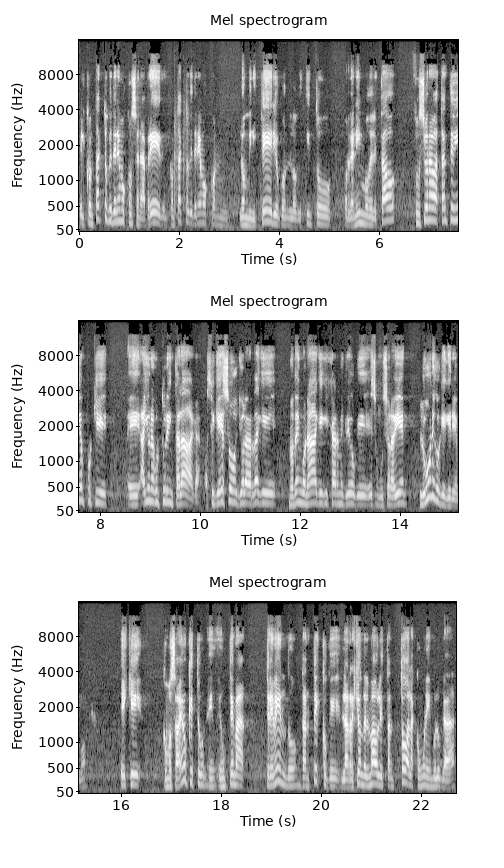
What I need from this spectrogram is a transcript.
el contacto que tenemos con Senapred, el contacto que tenemos con los ministerios, con los distintos organismos del Estado, funciona bastante bien porque eh, hay una cultura instalada acá. Así que eso yo la verdad que no tengo nada que quejarme, creo que eso funciona bien. Lo único que queremos es que, como sabemos que esto es un, tema tremendo, dantesco, que la región del Maule están todas las comunas involucradas,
